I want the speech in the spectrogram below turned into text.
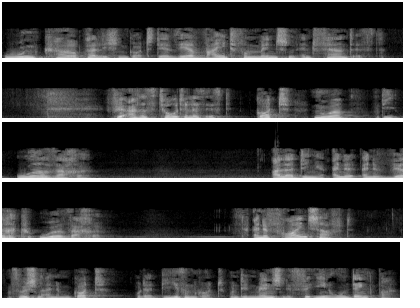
unkörperlichen Gott, der sehr weit vom Menschen entfernt ist. Für Aristoteles ist Gott nur die Ursache aller Dinge, eine, eine Wirkursache. Eine Freundschaft zwischen einem Gott oder diesem Gott und den Menschen ist für ihn undenkbar.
